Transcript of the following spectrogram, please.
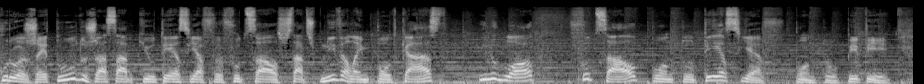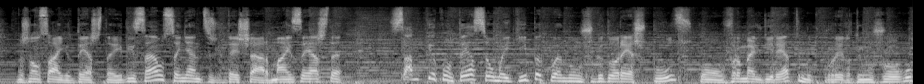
Por hoje é tudo. Já sabe que o TSF Futsal está disponível em podcast e no blog futsal.tsf.pt. Mas não saio desta edição sem antes lhe deixar mais esta. Sabe o que acontece a uma equipa quando um jogador é expulso com o vermelho direto no decorrer de um jogo?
